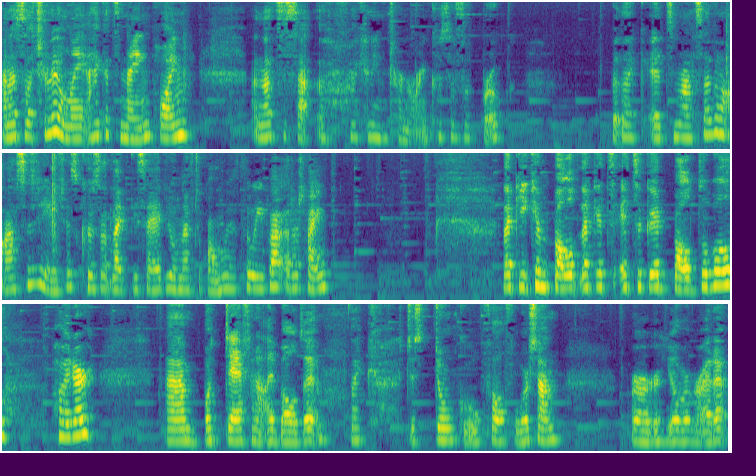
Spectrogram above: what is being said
And it's literally only I think it's nine and that's a set I can't even turn around because of it broke but like it's massive and it lasts ages because like they said you only have to go on with a wee bit at a time. Like you can build like it's it's a good buildable powder um but definitely build it. Like just don't go full force on or you'll regret it.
